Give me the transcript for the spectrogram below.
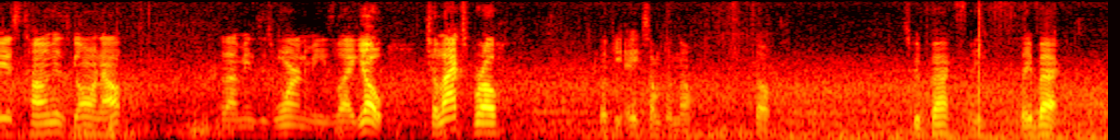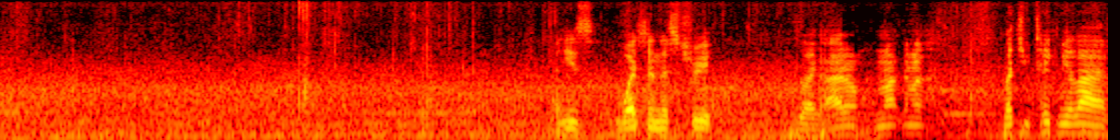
See, his tongue is going out. So that means he's warning me. He's like, yo, chillax, bro. Look, he ate something, though. So, scoot back, Snake. Stay back. And he's wedged in this tree. He's like, I don't, I'm not gonna let you take me alive.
